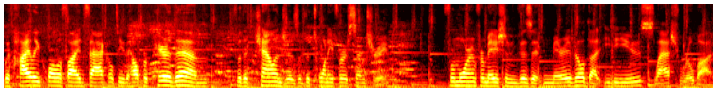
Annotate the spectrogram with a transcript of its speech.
with highly qualified faculty to help prepare them for the challenges of the 21st century. For more information, visit maryville.edu slash robot.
